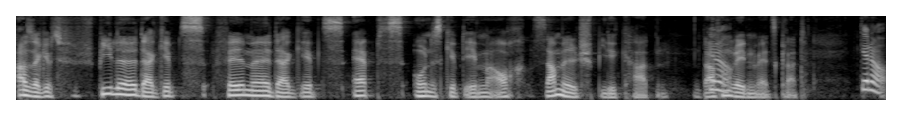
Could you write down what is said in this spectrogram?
Also da gibt es Spiele, da gibt es Filme, da gibt es Apps und es gibt eben auch Sammelspielkarten. Und davon Genau. reden wir jetzt gerade. Genau.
